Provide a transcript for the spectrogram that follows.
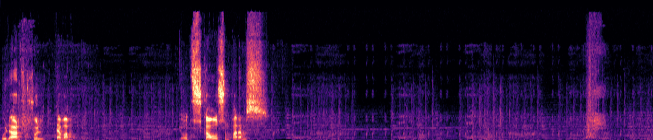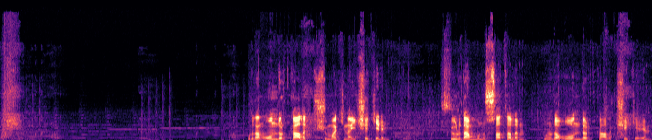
Full artı full devam. Bir 30k olsun paramız. Buradan 14K'lık şu makinayı çekelim. Şuradan bunu satalım. Bunu da 14K'lık çekelim.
